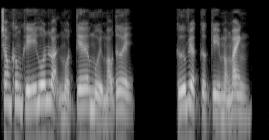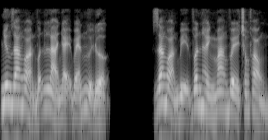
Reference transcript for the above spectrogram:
Trong không khí hỗn loạn một tia mùi máu tươi. Cứ việc cực kỳ mỏng manh, nhưng Giang Hoản vẫn là nhạy bén người được. Giang Hoản bị Vân Hành mang về trong phòng,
